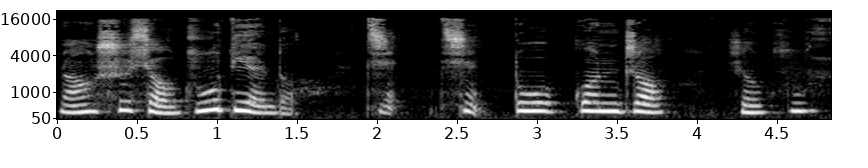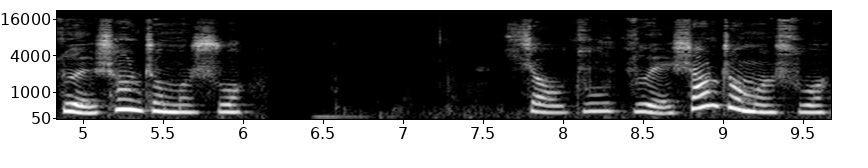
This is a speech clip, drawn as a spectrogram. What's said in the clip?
狼是小猪点的，请请多关照。小猪嘴上这么说，小猪嘴上这么说。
